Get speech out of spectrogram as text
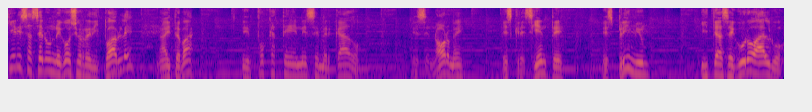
¿Quieres hacer un negocio redituable? Ahí te va. Enfócate en ese mercado. Es enorme, es creciente, es premium y te aseguro algo,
